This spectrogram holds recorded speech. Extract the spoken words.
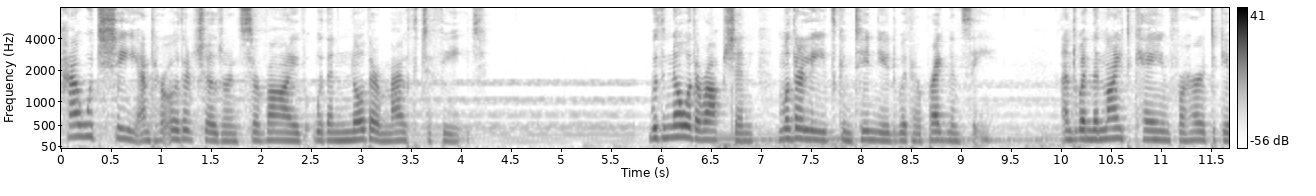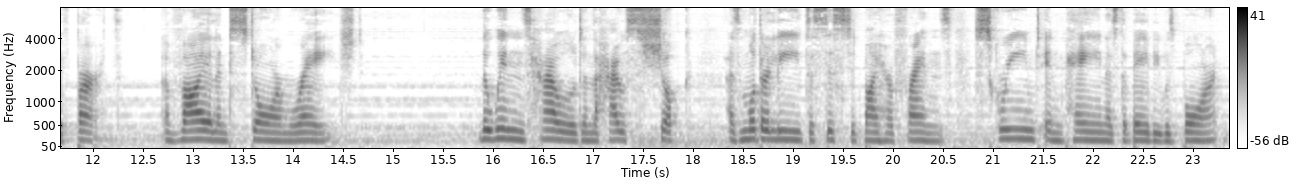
How would she and her other children survive with another mouth to feed? With no other option, Mother Leeds continued with her pregnancy, and when the night came for her to give birth, a violent storm raged. The winds howled and the house shook as Mother Leeds, assisted by her friends, screamed in pain as the baby was born.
